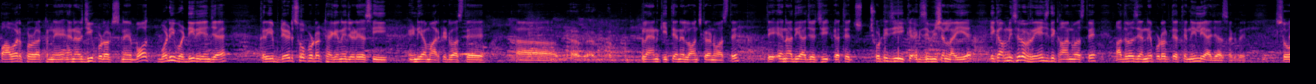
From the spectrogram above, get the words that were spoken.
ਪਾਵਰ ਪ੍ਰੋਡਕਟ ਨੇ એનર્ਜੀ ਪ੍ਰੋਡਕਟਸ ਨੇ, ਬਹੁਤ ਬੜੀ ਵੱਡੀ ਰੇਂਜ ਹੈ। ਕਰੀਬ 150 ਪ੍ਰੋਡਕਟ ਹੈਗੇ ਨੇ ਜਿਹੜੇ ਅਸੀਂ ਇੰਡੀਆ ਮਾਰਕੀਟ ਵਾਸਤੇ ਪਲਾਨ ਕੀਤੇ ਨੇ ਲਾਂਚ ਕਰਨ ਵਾਸਤੇ ਤੇ ਇਹਨਾਂ ਦੀ ਅੱਜ ਅਸੀਂ ਇੱਥੇ ਛੋਟੀ ਜੀ ਇੱਕ ਐਗਜ਼ੀਬਿਸ਼ਨ ਲਾਈ ਹੈ। ਇੱਕ ਆਪਣੀ ਸਿਰਫ ਰੇਂਜ ਦਿਖਾਉਣ ਵਾਸਤੇ ਅਦਰਵਾਇਜ਼ ਇੰਨੇ ਪ੍ਰੋਡਕਟ ਇੱਥੇ ਨਹੀਂ ਲਿਆ ਜਾ ਸਕਦੇ। ਸੋ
